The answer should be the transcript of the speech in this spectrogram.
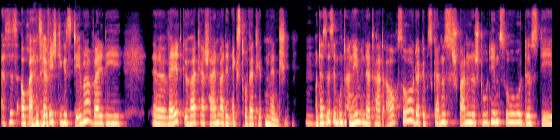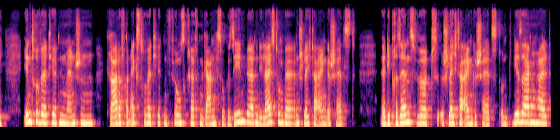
das ist auch ein sehr wichtiges Thema, weil die äh, Welt gehört ja scheinbar den extrovertierten Menschen. Und das ist im Unternehmen in der Tat auch so. Da gibt es ganz spannende Studien zu, dass die introvertierten Menschen gerade von extrovertierten Führungskräften gar nicht so gesehen werden. Die Leistungen werden schlechter eingeschätzt, äh, die Präsenz wird schlechter eingeschätzt. Und wir sagen halt,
